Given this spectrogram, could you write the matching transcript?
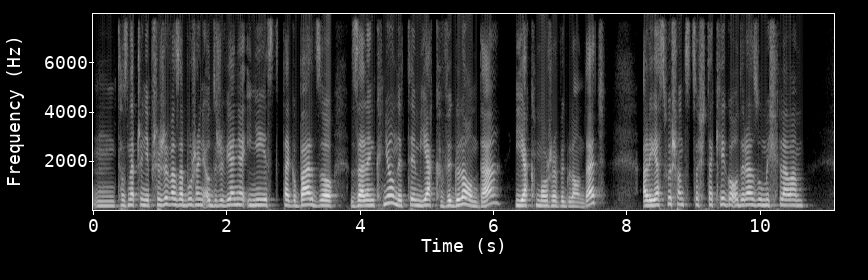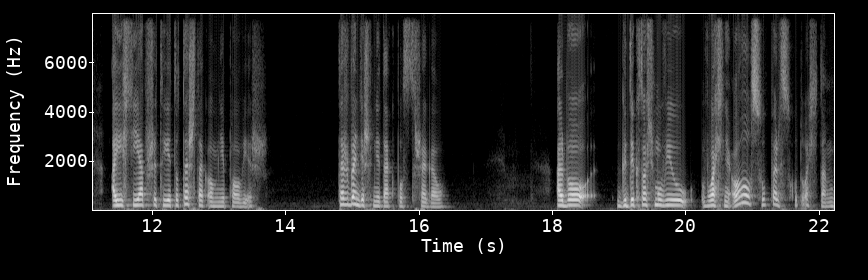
mm, to znaczy nie przeżywa zaburzeń odżywiania i nie jest tak bardzo zalękniony tym, jak wygląda i jak może wyglądać. Ale ja słysząc coś takiego od razu myślałam, a jeśli ja przytyję, to też tak o mnie powiesz. Też będziesz mnie tak postrzegał. Albo gdy ktoś mówił właśnie, o super, schudłaś tam,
